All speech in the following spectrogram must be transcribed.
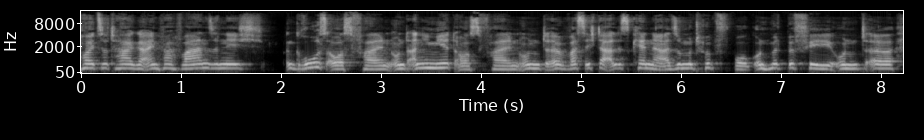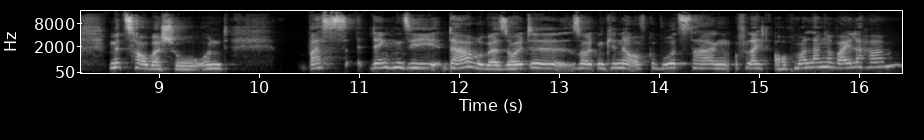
heutzutage einfach wahnsinnig groß ausfallen und animiert ausfallen und äh, was ich da alles kenne, also mit Hüpfburg und mit Buffet und äh, mit Zaubershow und was denken Sie darüber? Sollte, sollten Kinder auf Geburtstagen vielleicht auch mal Langeweile haben?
